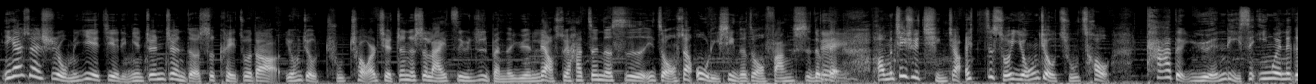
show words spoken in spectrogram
应该算是我们业界里面真正的是可以做到永久除臭，而且真的是来自于日本的原料，所以它真的是一种算物理性的这种方式，对不对？对，好，我们继续请教。哎，这所谓永久除臭，它的原理是因为那个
